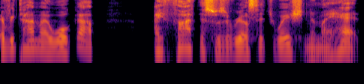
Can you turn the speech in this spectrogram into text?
every time I woke up, I thought this was a real situation in my head.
